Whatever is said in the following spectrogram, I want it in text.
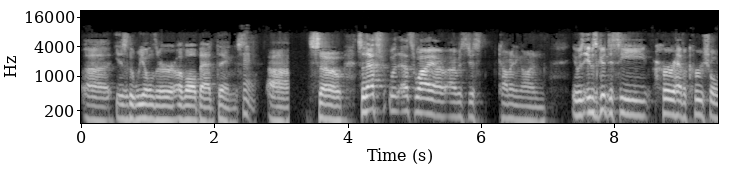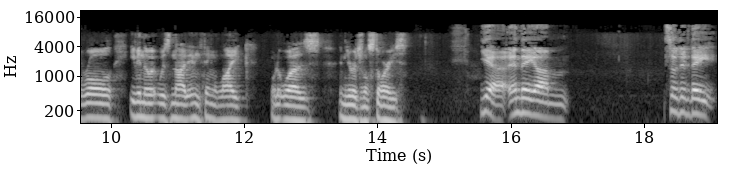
uh, is the wielder of all bad things. Uh, so, so that's that's why I, I was just commenting on. It was it was good to see her have a crucial role, even though it was not anything like what it was in the original stories. Yeah, and they um. So did they?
